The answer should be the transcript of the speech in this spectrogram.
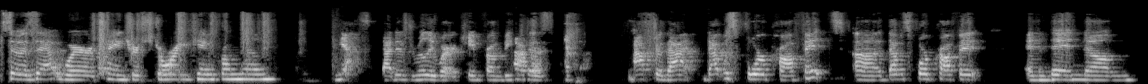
So is that where Change Your Story came from then? Yes, that is really where it came from because after that, that was for profit. Uh, that was for profit. And then um,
